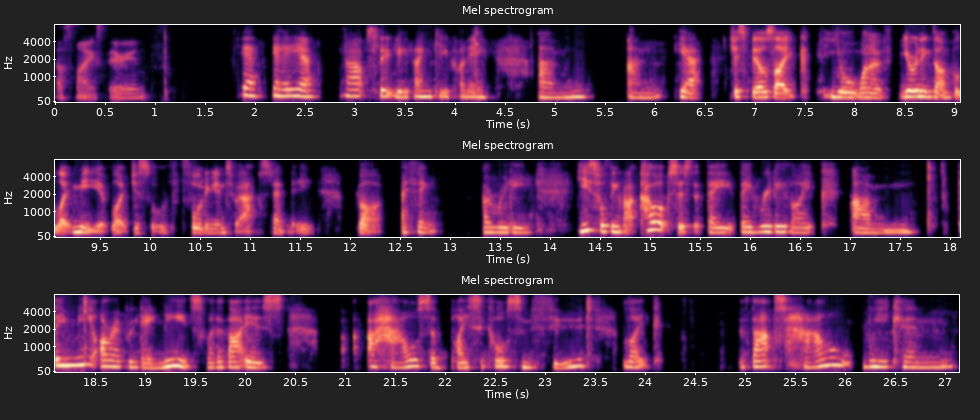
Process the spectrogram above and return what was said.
that's my experience. Yeah, yeah, yeah, absolutely. Thank you, Connie. Um, and yeah, just feels like you're one of you're an example like me of like just sort of falling into it accidentally. But I think a really useful thing about co-ops is that they they really like um, they meet our everyday needs whether that is a house a bicycle some food like that's how we can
